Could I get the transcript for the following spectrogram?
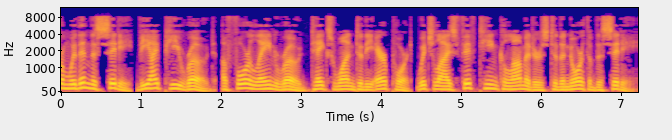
From within the city, VIP Road, a four-lane road takes one to the airport, which lies 15 km to the north of the city.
